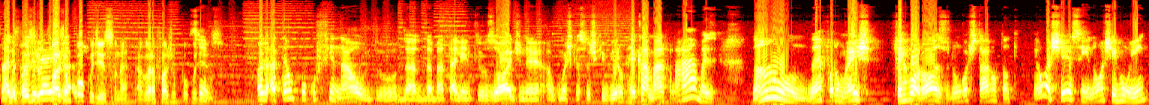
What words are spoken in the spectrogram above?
Ah, depois ele foge um pouco disso, né? Agora foge um pouco Sim. disso. Até um pouco o final do, da, da batalha entre os Zod, né? Algumas pessoas que viram reclamaram, falaram, ah, mas não, né? Foram mais fervorosos, não gostaram tanto. Eu achei assim, não achei ruim.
